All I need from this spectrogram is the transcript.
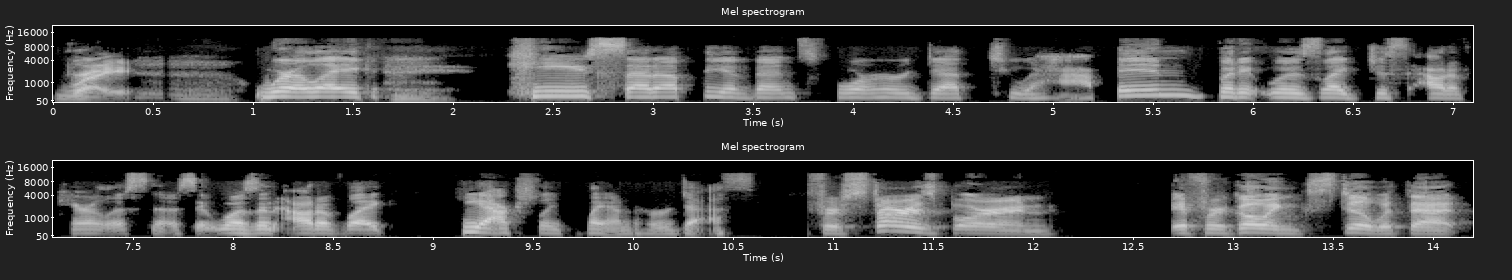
Right. Where like hmm. he set up the events for her death to happen, but it was like just out of carelessness. It wasn't out of like he actually planned her death. For Star is Born, if we're going still with that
